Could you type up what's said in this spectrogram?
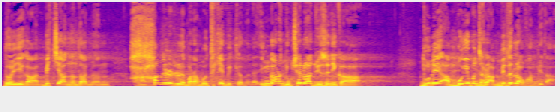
너희가 믿지 않는다면 하늘을 말하면 어떻게 믿겠느냐. 인간은 육체를 가지고 있으니까 눈에 안 보이면 잘 안 믿으려고 합니다.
